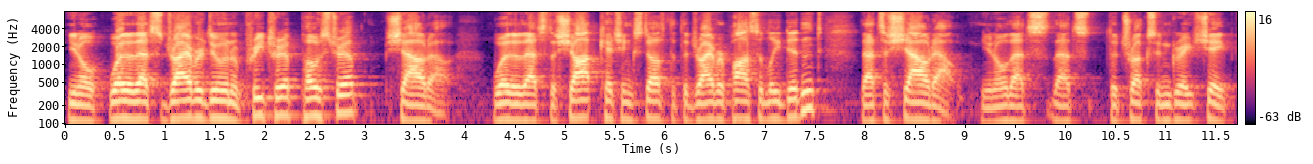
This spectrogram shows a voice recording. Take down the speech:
you know, whether that's the driver doing a pre-trip, post-trip, shout out. Whether that's the shop catching stuff that the driver possibly didn't, that's a shout out. You know, that's that's the truck's in great shape.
